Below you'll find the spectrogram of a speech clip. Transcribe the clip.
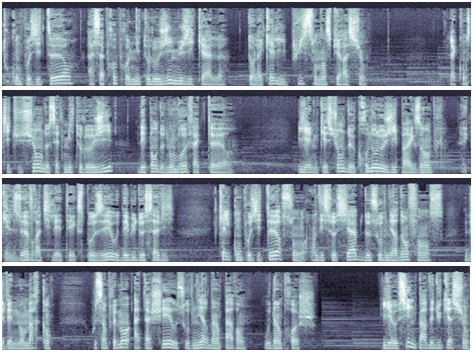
Tout compositeur a sa propre mythologie musicale, dans laquelle il puise son inspiration. La constitution de cette mythologie dépend de nombreux facteurs. Il y a une question de chronologie par exemple. À quelles œuvres a-t-il été exposé au début de sa vie? Quels compositeurs sont indissociables de souvenirs d'enfance, d'événements marquants, ou simplement attachés aux souvenirs d'un parent ou d'un proche Il y a aussi une part d'éducation,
